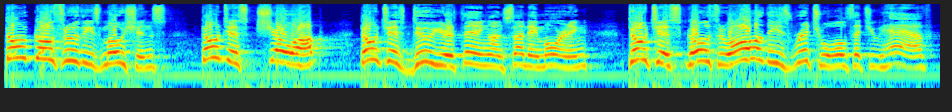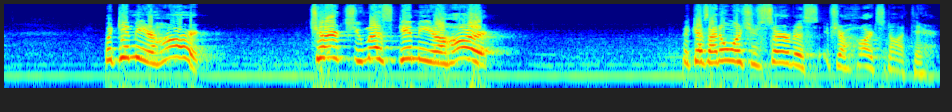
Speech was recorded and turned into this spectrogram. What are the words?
Don't go through these motions. Don't just show up. Don't just do your thing on Sunday morning. Don't just go through all of these rituals that you have. But give me your heart. Church, you must give me your heart. Because I don't want your service if your heart's not there.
